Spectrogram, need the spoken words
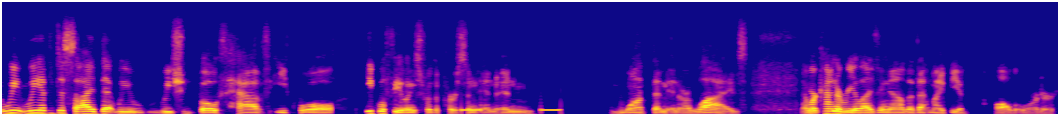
we we have decided that we we should both have equal equal feelings for the person and and want them in our lives and we're kind of realizing now that that might be a tall order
